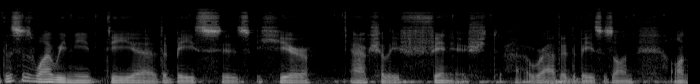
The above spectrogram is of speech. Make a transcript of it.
this is why we need the uh, the bases here actually finished, uh, rather the bases on on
